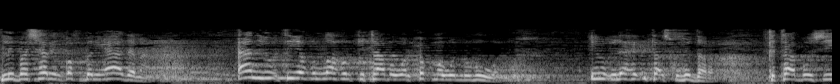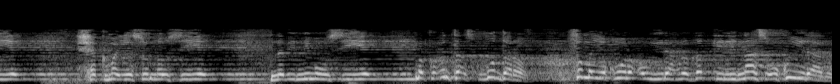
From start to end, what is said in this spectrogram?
Libasharin qof bani aadama an yu'tiyahu allahu alkitaaba walxukma walnubuwa inuu ilaahay intaa iskugu daro. Kitaab buu siiyey xikmo iyo sunnou siiyey nebinimuu siiyey. Markuu intaa iskugu daro uma yaquulu uu yidhaahdo dadkii linnaasi uu ku yidhaahdo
